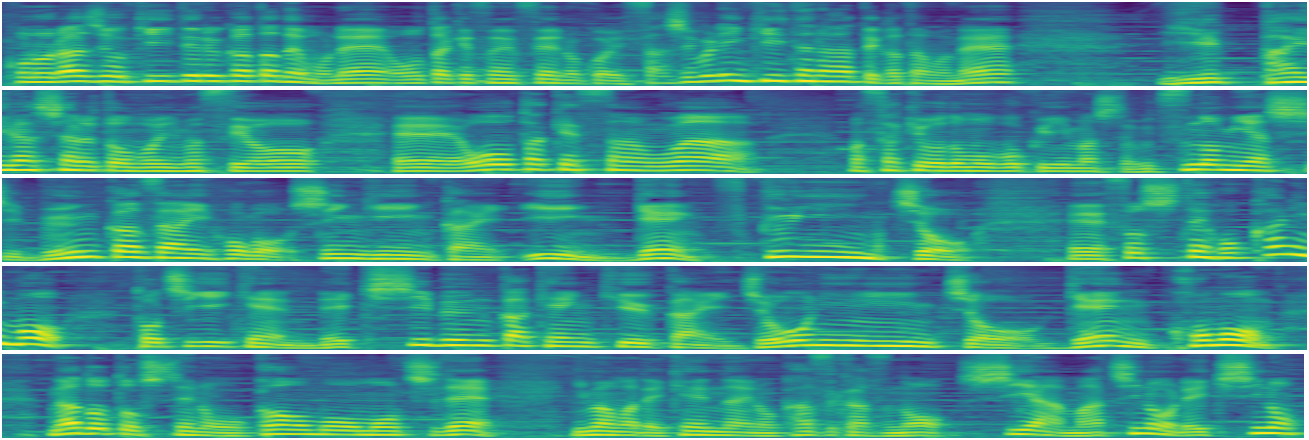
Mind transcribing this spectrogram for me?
このラジオ聞いてる方でもね、大竹先生の声、久しぶりに聞いたなって方もね、いっぱいいらっしゃると思いますよ。えー大竹さんは、まあ、先ほども僕言いました宇都宮市文化財保護審議委員会委員現副委員長、えーそして他にも栃木県歴史文化研究会常任委員長現顧問などとしてのお顔もお持ちで今まで県内の数々の市や町の歴史の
